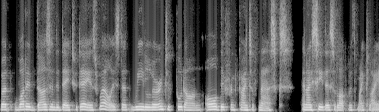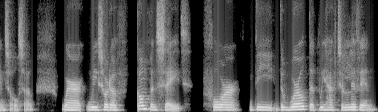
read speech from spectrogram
But what it does in the day to day as well is that we learn to put on all different kinds of masks. And i see this a lot with my clients also where we sort of compensate for the the world that we have to live in.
